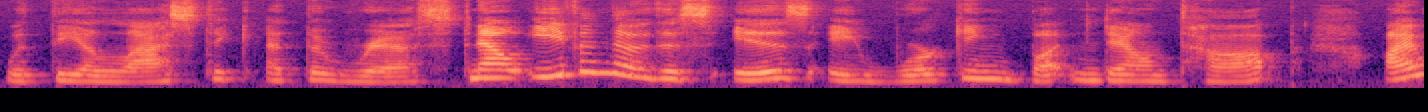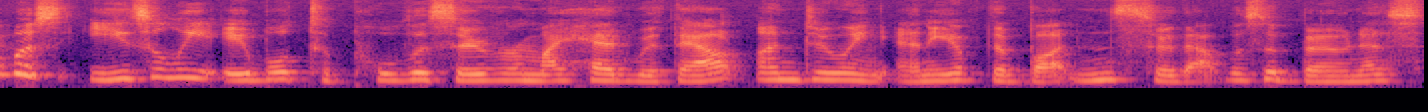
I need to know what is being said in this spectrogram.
with the elastic at the wrist. Now, even though this is a working button-down top, I was easily able to pull this over my head without undoing any of the buttons, so that was a bonus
